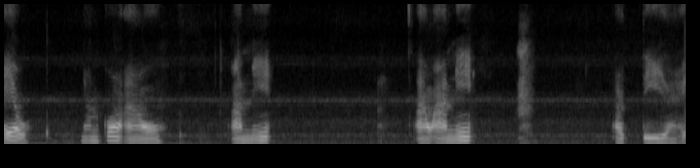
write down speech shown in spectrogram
แล้วงั้นก็เอา อันนี้ เอาอันนี้ เอาเตียงเอ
